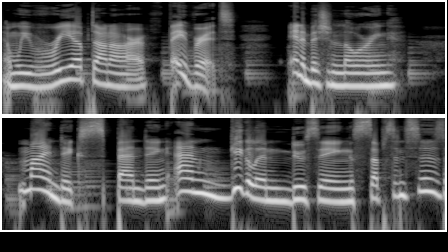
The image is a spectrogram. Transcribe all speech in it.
and we've re upped on our favorite inhibition lowering, mind expanding, and giggle inducing substances,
